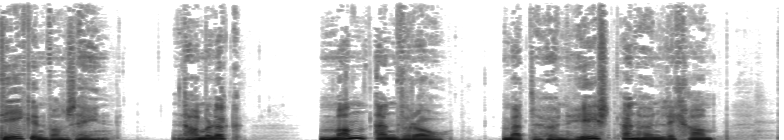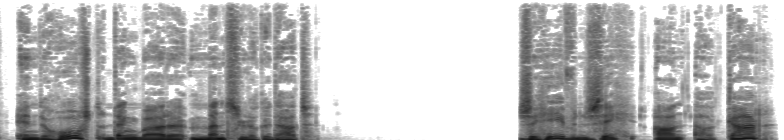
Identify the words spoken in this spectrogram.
teken van zijn, namelijk man en vrouw met hun geest en hun lichaam in de hoogst denkbare menselijke daad. Ze geven zich aan elkaar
